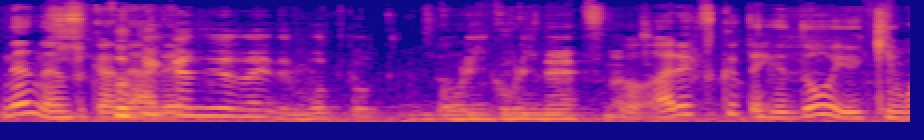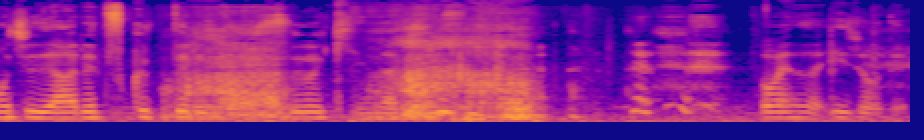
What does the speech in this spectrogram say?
何なんですか？そんなねあれ感じじゃないでもっとゴリゴリなやつなんじゃそうあれ作った人どういう気持ちであれ作ってるのかすごい気になる。ごめんなさい以上で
